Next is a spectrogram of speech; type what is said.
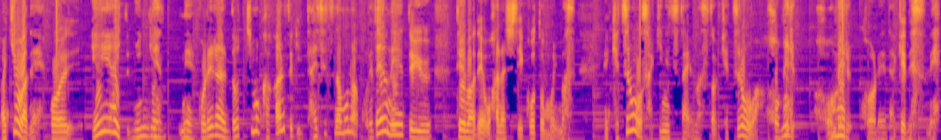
まあ、今日はね、こう AI と人間、ね、これらどっちも関わるときに大切なものはこれだよねというテーマでお話ししていこうと思います。結論を先に伝えますと、結論は褒める。褒める。これだけですね。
